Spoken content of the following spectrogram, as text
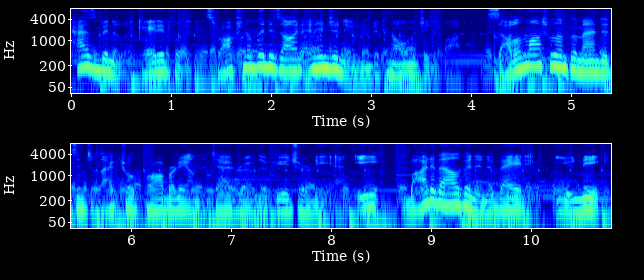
has been allocated for the construction of the Design and Engineering Technology Department. Sovelmash will implement its intellectual property on the territory of the future DNE by developing innovative, unique,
